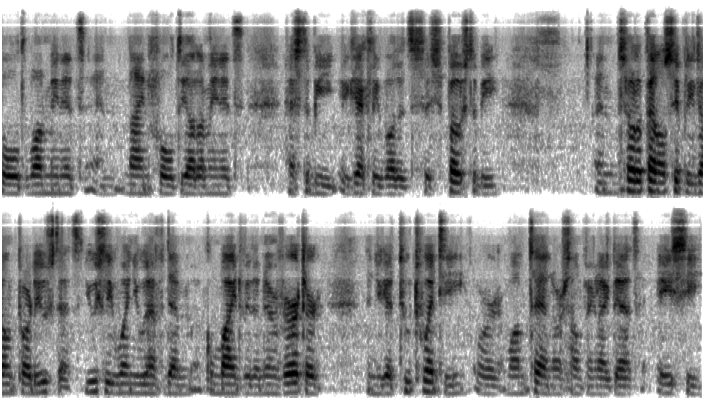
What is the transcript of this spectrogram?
volt one minute and 9 volt the other minute has to be exactly what it's uh, supposed to be and solar panels simply don't produce that. Usually when you have them combined with an inverter then you get 220 or 110 or something like that AC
